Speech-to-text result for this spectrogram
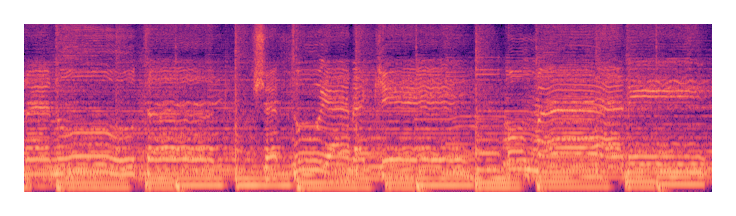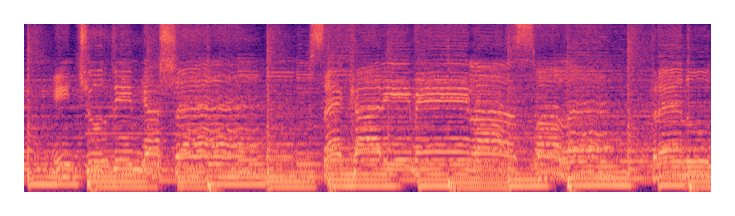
trenutek, še tu čutim ga še, vse kar imela sva le, trenutku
